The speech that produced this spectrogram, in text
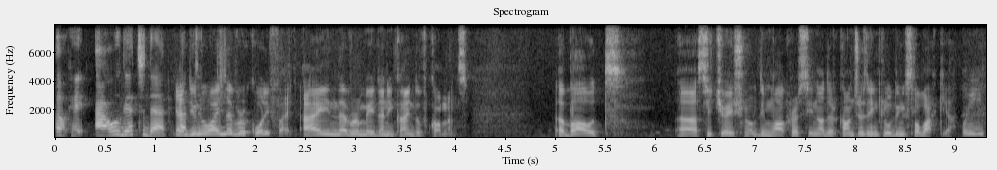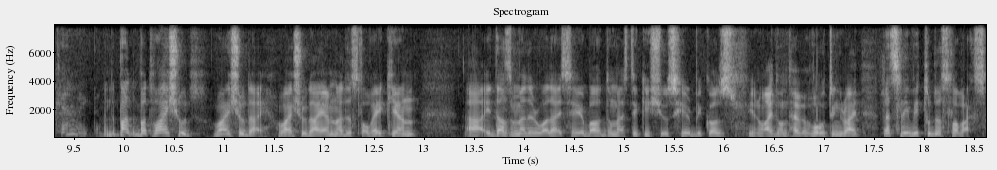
Okay, I will get to that. And you know, I never qualified. I never made any kind of comments about uh, situation of democracy in other countries, including Slovakia. Well, you can make them. But, but why should? Why should I? Why should I? I'm not a Slovakian. Uh, it doesn't matter what I say about domestic issues here because you know I don't have a voting right. Let's leave it to the Slovaks.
